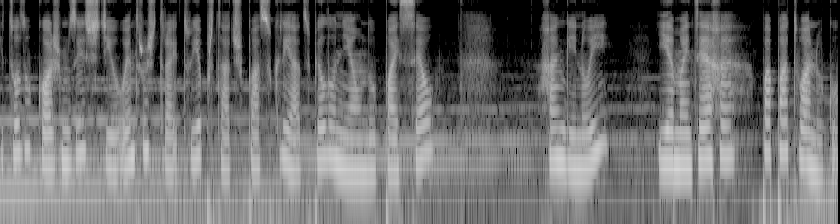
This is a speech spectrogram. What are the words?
e todo o cosmos existiu entre um estreito e apertado espaço criado pela união do Pai Céu, Ranginui, e a Mãe Terra, Papatuanuku.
